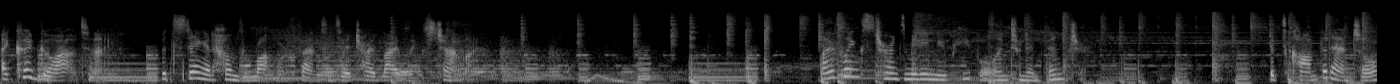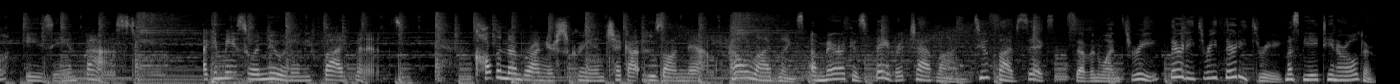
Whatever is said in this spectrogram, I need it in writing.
I could go out tonight, but staying at home's a lot more fun since I tried LiveLink's chat line. LiveLinks turns meeting new people into an adventure. It's confidential, easy, and fast. I can meet someone new in only five minutes. Call the number on your screen and check out who's on now. Call LiveLinks, America's favorite chat line. 256 713 3333. Must be 18 or older.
